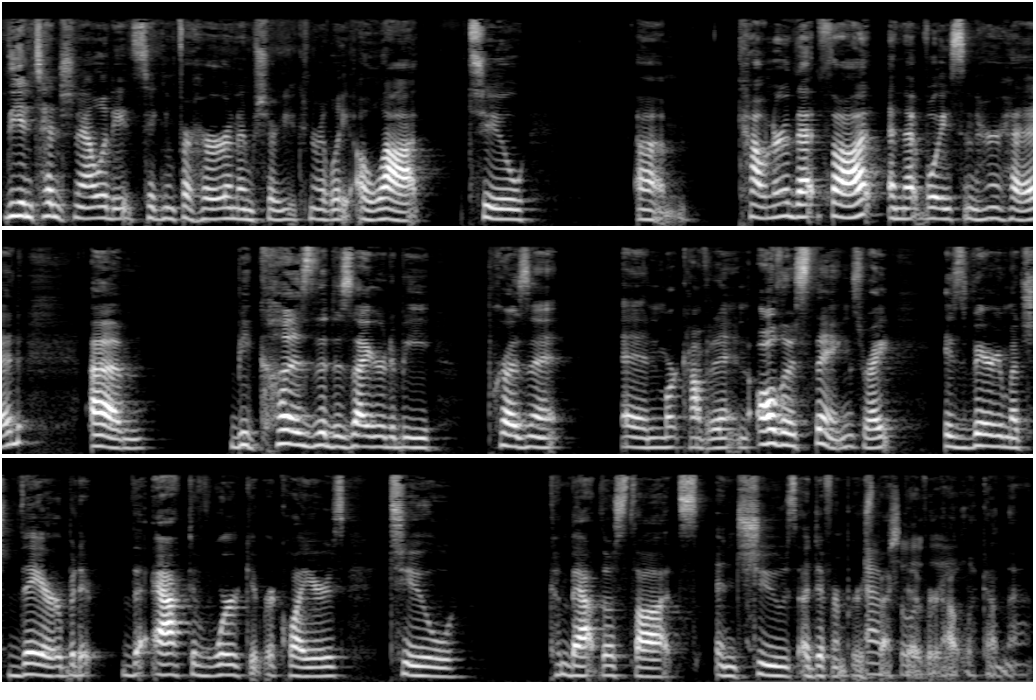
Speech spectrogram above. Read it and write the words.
the intentionality it's taking for her, and I'm sure you can relate a lot to um, counter that thought and that voice in her head. Um, because the desire to be present and more confident and all those things, right, is very much there, but it, the active work it requires to combat those thoughts and choose a different perspective Absolutely. or outlook on that.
